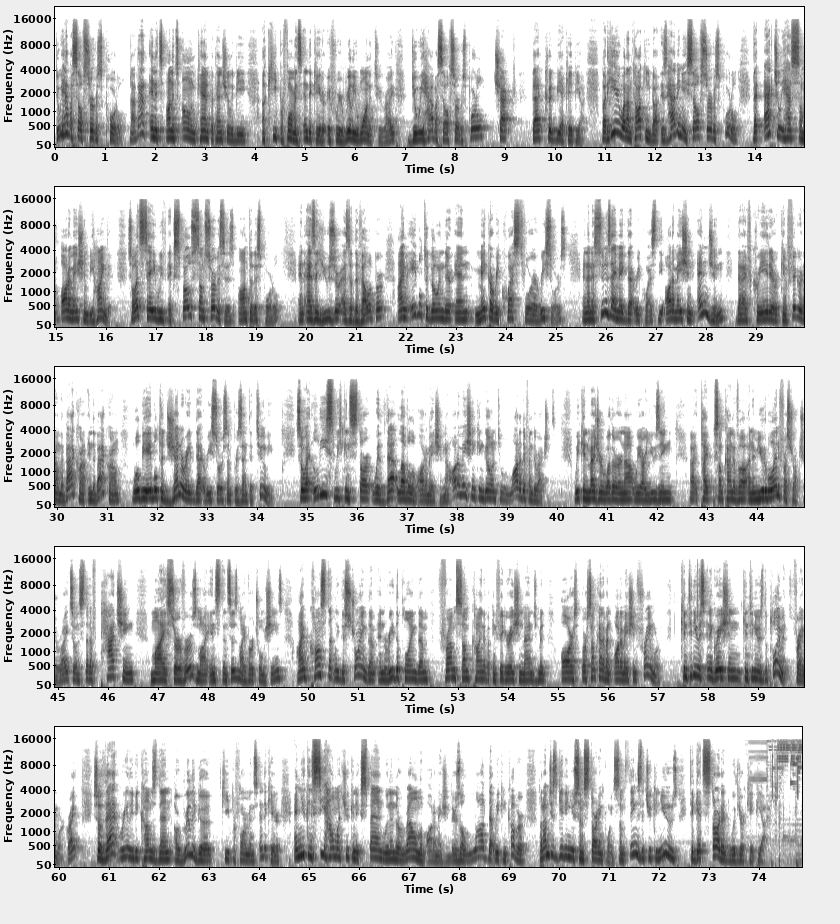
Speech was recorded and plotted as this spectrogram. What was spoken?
do we have a self-service portal? Now that in its on its own can potentially be a key performance indicator if we really wanted to, right? Do we have a self-service portal? Check. That could be a KPI. But here, what I'm talking about is having a self service portal that actually has some automation behind it. So let's say we've exposed some services onto this portal. And as a user, as a developer, I'm able to go in there and make a request for a resource. And then as soon as I make that request, the automation engine that I've created or configured on the background in the background will be able to generate that resource and present it to me. So at least we can start with that level of automation. Now, automation can go into a lot of different directions. We can measure whether or not we are using uh, type some kind of a, an immutable infrastructure, right? So instead of patching my servers, my instances, my virtual machines, I'm constantly destroying them and redeploying them from some kind of a configuration management or, or some kind of an automation framework continuous integration, continuous deployment framework, right? So that really becomes then a really good key performance indicator. And you can see how much you can expand within the realm of automation. There's a lot that we can cover, but I'm just giving you some starting points, some things that you can use to get started with your KPI.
